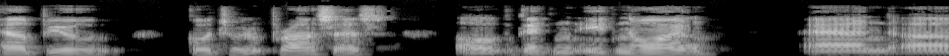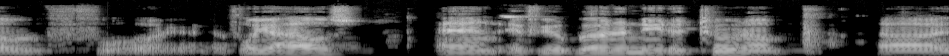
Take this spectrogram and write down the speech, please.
help you go through the process of getting heating oil and um, for for your house. And if your burner need a tune-up, uh,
